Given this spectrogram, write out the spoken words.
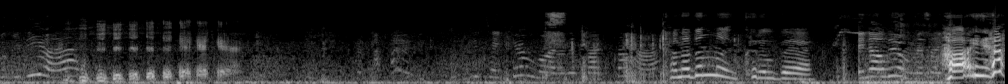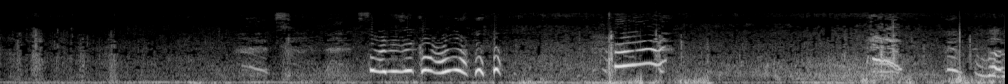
Bu gidiyor ha. Çekiyor mu bu arada? Baksana. Kanadın mı kırıldı? Beni alıyor mu mesela? Hayır. Sadece kamera. Ulan.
